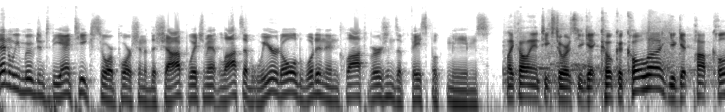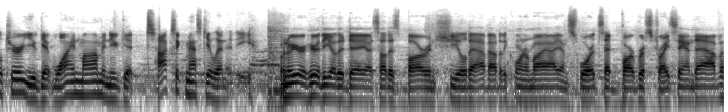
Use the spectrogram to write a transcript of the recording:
Then we moved into the antique store portion of the shop, which meant lots of weird old wooden and cloth versions of Facebook memes. Like all antique stores, you get Coca Cola, you get pop culture, you get Wine Mom, and you get toxic masculinity. When we were here the other day, I saw this Bar and Shield Ave out of the corner of my eye on Swartz said Barbra Streisand Ave,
